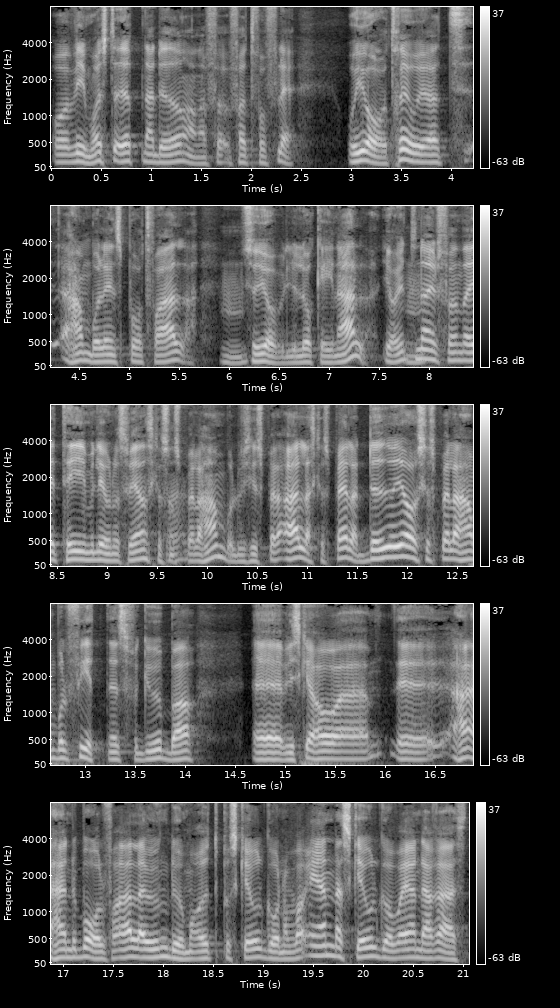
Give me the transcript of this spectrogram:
och vi måste öppna dörrarna för, för att få fler. Och jag tror ju att handboll är en sport för alla. Så jag vill ju locka in alla. Jag är inte nöjd förrän det är 10 miljoner svenskar som spelar handboll. Vi ska spela, alla ska spela. Du och jag ska spela handboll fitness för gubbar. Eh, vi ska ha eh, eh, handboll för alla ungdomar ute på skolgården. Varenda skolgård, varenda rast.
